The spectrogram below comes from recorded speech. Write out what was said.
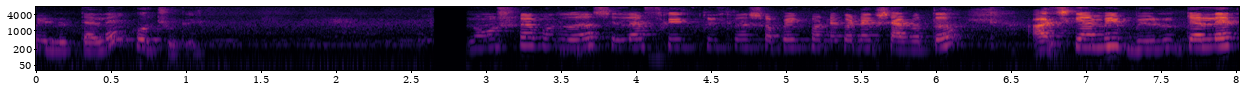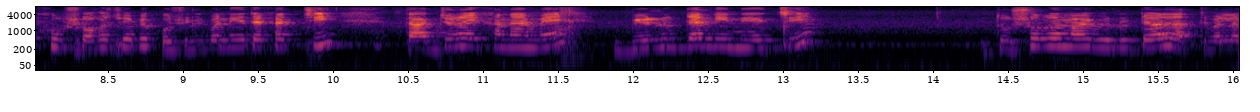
বিউলির ডালে কচুরি। নমস্কার বন্ধুরা, শিলা ফ্রিজ ক্লিকলা সবাইকে অনেক অনেক স্বাগত। আজকে আমি বিউলির ডালে খুব সহজভাবে কচুরি বানিয়ে দেখাচ্ছি। তার জন্য এখানে আমি বিউলির ডাল নিয়ে নিয়েছি। দুশো গ্রাম আমি বিউলির ডাল রাত্রিবেলা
